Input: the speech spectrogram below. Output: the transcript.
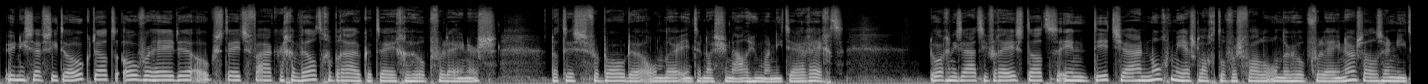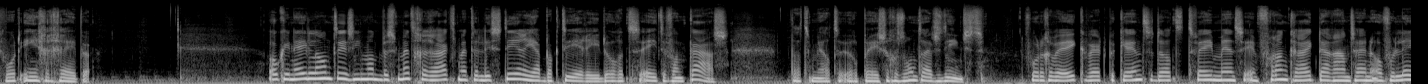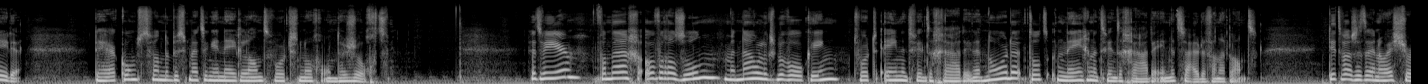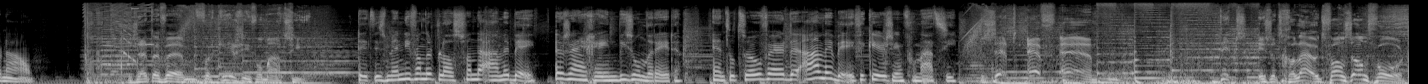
UNICEF ziet ook dat overheden ook steeds vaker geweld gebruiken tegen hulpverleners. Dat is verboden onder internationaal humanitair recht. De organisatie vreest dat in dit jaar nog meer slachtoffers vallen onder hulpverleners als er niet wordt ingegrepen. Ook in Nederland is iemand besmet geraakt met de listeria-bacterie door het eten van kaas. Dat meldt de Europese Gezondheidsdienst. Vorige week werd bekend dat twee mensen in Frankrijk daaraan zijn overleden. De herkomst van de besmetting in Nederland wordt nog onderzocht. Het weer. Vandaag overal zon met nauwelijks bewolking. Het wordt 21 graden in het noorden tot 29 graden in het zuiden van het land. Dit was het NOS Journaal. ZFM Verkeersinformatie. Dit is Mandy van der Plas van de ANWB. Er zijn geen bijzonderheden. En tot zover de ANWB Verkeersinformatie. ZFM. Dit is het geluid van Zandvoort.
